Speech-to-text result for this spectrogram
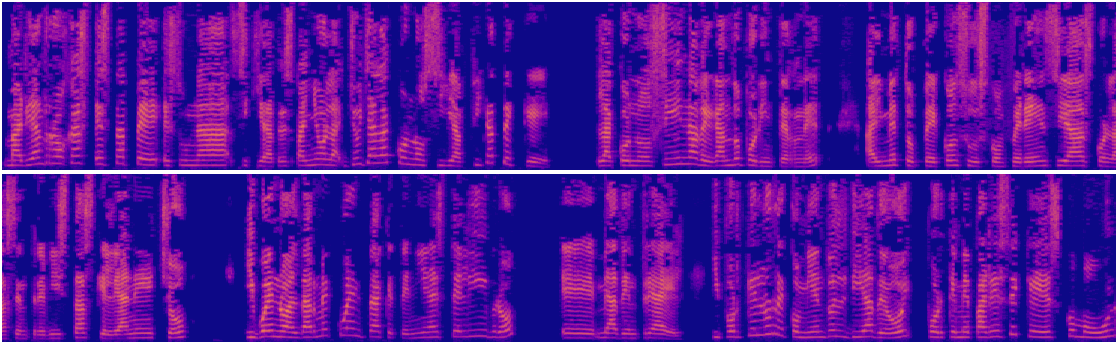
Marian Rojas Estapé es una psiquiatra española. Yo ya la conocía, fíjate que la conocí navegando por internet. Ahí me topé con sus conferencias, con las entrevistas que le han hecho. Y bueno, al darme cuenta que tenía este libro, eh, me adentré a él. ¿Y por qué lo recomiendo el día de hoy? Porque me parece que es como un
